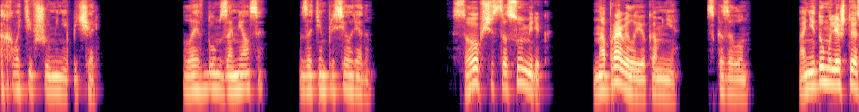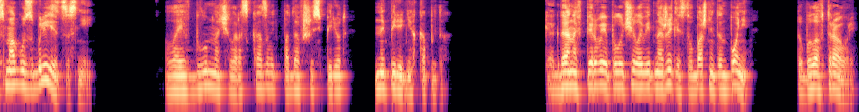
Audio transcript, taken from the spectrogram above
охватившую меня печаль. Лайфблум замялся, затем присел рядом. «Сообщество сумерек направило ее ко мне», — сказал он. «Они думали, что я смогу сблизиться с ней. Лайфблум начал рассказывать, подавшись вперед на передних копытах. Когда она впервые получила вид на жительство в башне Тенпони, то была в трауре.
